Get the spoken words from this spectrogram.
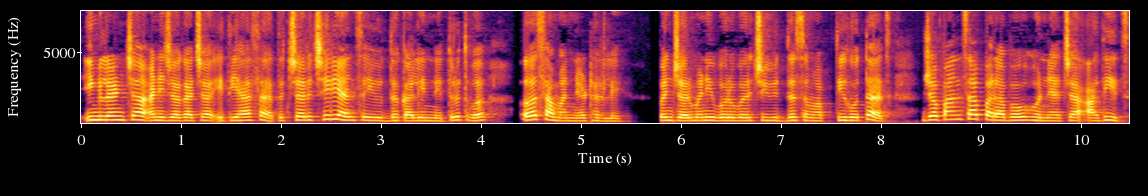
इंग्लंडच्या आणि जगाच्या इतिहासात चर्चिल यांचे युद्धकालीन नेतृत्व असामान्य ठरले. पण जर्मनीबरोबरची युद्ध समाप्ती होताच जपानचा पराभव होण्याच्या आधीच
